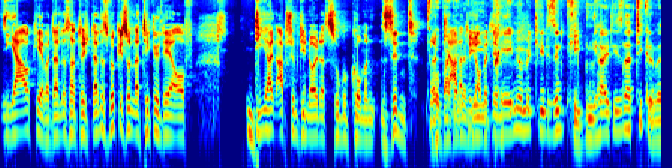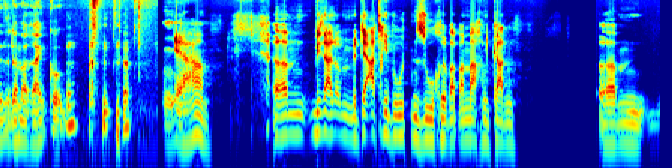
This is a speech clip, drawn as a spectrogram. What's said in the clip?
Ja, okay, aber dann ist natürlich, das ist wirklich so ein Artikel, der auf die halt abstimmt, die neu dazugekommen sind. Wobei, Klar, natürlich auch mit Premium-Mitglieder sind, kriegen die halt diesen Artikel, wenn sie da mal reingucken. ja. Ähm, wie gesagt, mit der Attributensuche, was man machen kann. Ähm,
